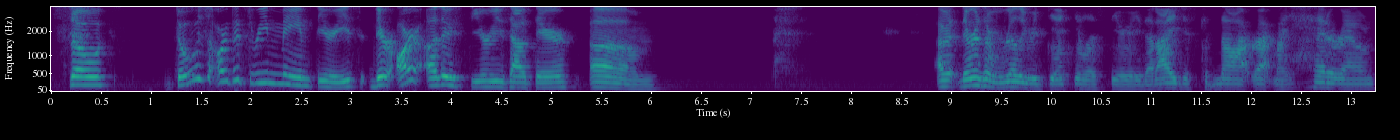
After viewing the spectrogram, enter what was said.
So those are the three main theories. There are other theories out there. Um I mean, there is a really ridiculous theory that I just could not wrap my head around.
